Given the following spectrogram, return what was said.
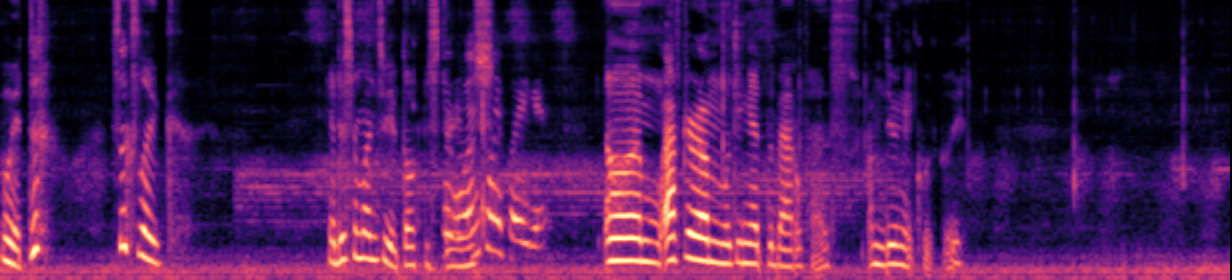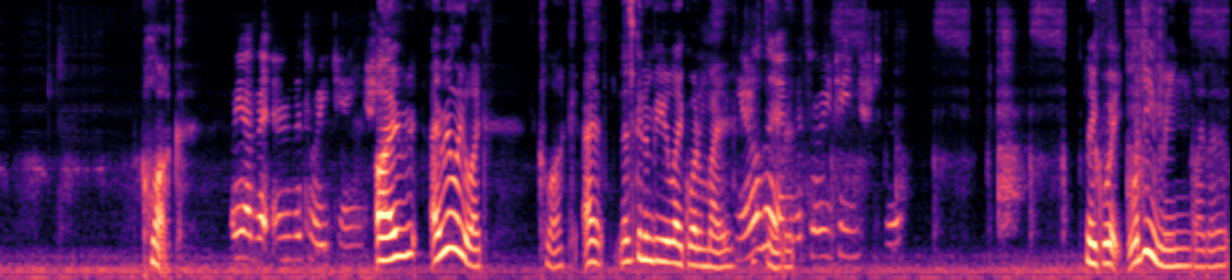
Wait, this, this looks like. Yeah, this reminds me of Doctor Wait, when Strange. can we play again? Um, after I'm looking at the battle pass, I'm doing it quickly. Cluck. Oh yeah, the inventory changed. I, I really like Cluck. I that's gonna be like one of my You know the favorites. inventory changed too. Like, wait, what do you mean by that?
